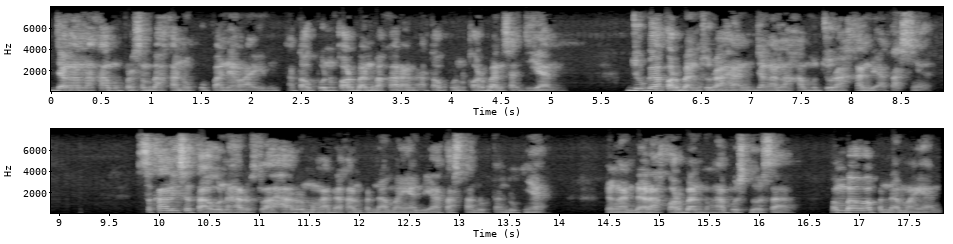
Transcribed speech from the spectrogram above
janganlah kamu persembahkan ukupan yang lain, ataupun korban bakaran, ataupun korban sajian juga korban curahan, janganlah kamu curahkan di atasnya. Sekali setahun haruslah Harun mengadakan pendamaian di atas tanduk-tanduknya. Dengan darah korban penghapus dosa, pembawa pendamaian.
